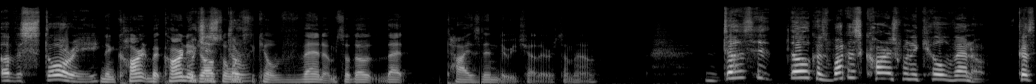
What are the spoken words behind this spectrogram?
of a story. And then Carn, but Carnage also the- wants to kill Venom, so tho- that ties into each other somehow. Does it though? Because why does Carnage want to kill Venom? Because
